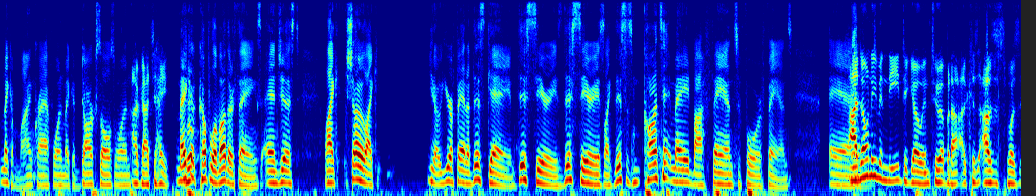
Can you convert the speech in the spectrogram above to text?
make a Minecraft one, make a Dark Souls one, I got you. Hey, make bro- a couple of other things, and just like show like you know you're a fan of this game, this series, this series. Like this is content made by fans for fans. And I don't even need to go into it, but I because I was just was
